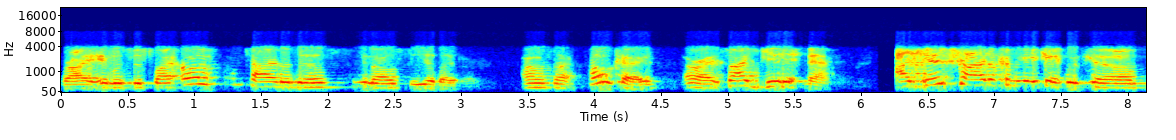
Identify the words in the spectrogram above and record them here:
right? It was just like, oh, I'm tired of this, you know, see you later. I was like, okay, all right, so I get it now. I did try to communicate with him,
